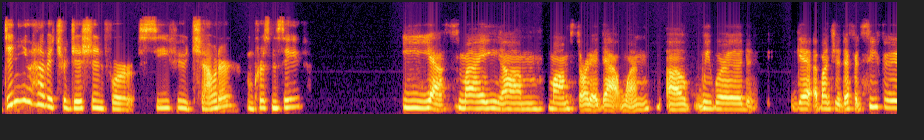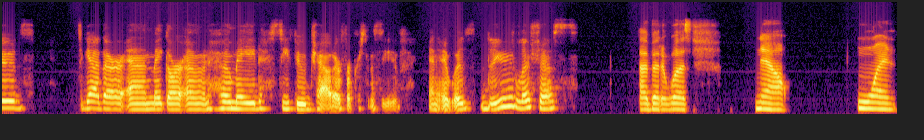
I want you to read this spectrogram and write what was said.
didn't you have a tradition for seafood chowder on Christmas Eve? Yes, my um, mom started that one. Uh, we would get a bunch of different seafoods together and make our own homemade seafood chowder for Christmas Eve. And it was delicious. I bet it was. Now, when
